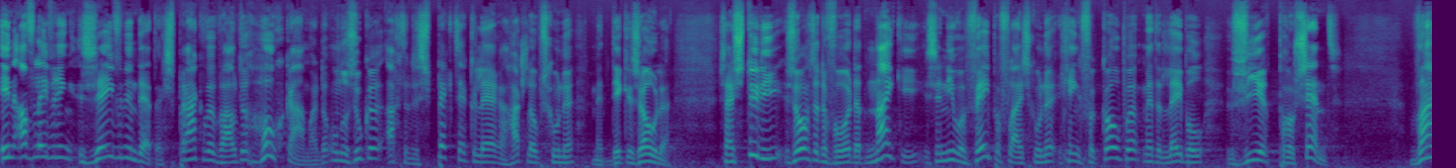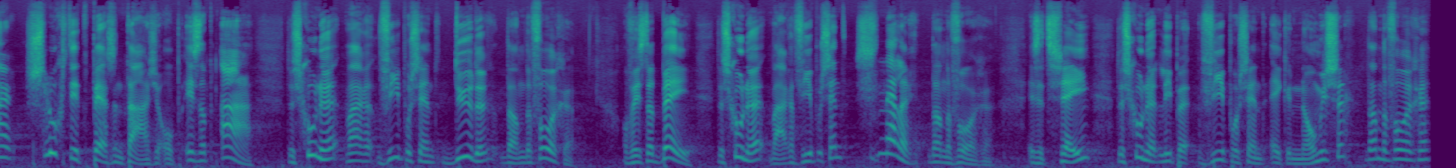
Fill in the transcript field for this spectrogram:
In aflevering 37 spraken we Wouter Hoogkamer, de onderzoeker achter de spectaculaire hardloopschoenen met dikke zolen. Zijn studie zorgde ervoor dat Nike zijn nieuwe Vaporfly schoenen ging verkopen met het label 4%. Waar sloeg dit percentage op? Is dat A, de schoenen waren 4% duurder dan de vorige? Of is dat B, de schoenen waren 4% sneller dan de vorige? Is het C, de schoenen liepen 4% economischer dan de vorige?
